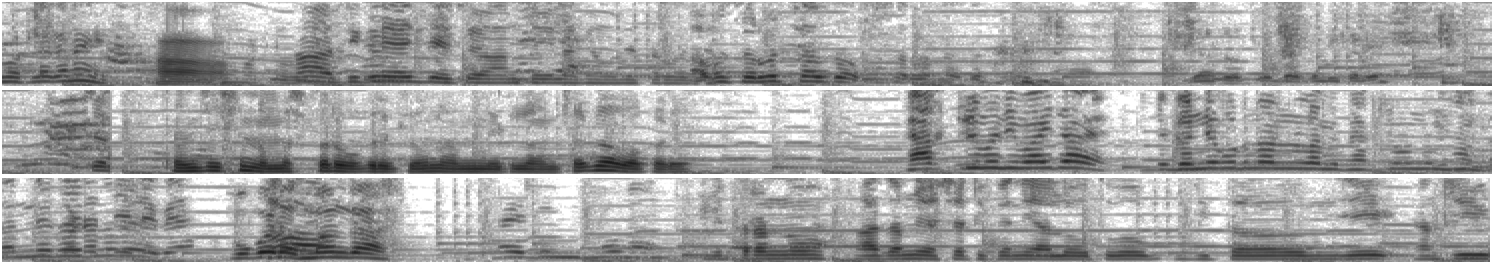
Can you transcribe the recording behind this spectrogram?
म्हटलं का नाही हा. हा तिकडे आहेत आमच्या इलाक्यामध्ये सर्व आपण सर्वच चालतो. सर्व त्यांच्याशी नमस्कार वगैरे घेऊन आम्ही निघलो आमच्या गावाकडे. फॅक्टरी मध्ये माहीत आहे. ते गन्ने कुठून आणलं मी? फॅक्टरी मधून फुकट मंगा. मित्रांनो आज आम्ही अशा ठिकाणी आलो होतो जिथं म्हणजे आमची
